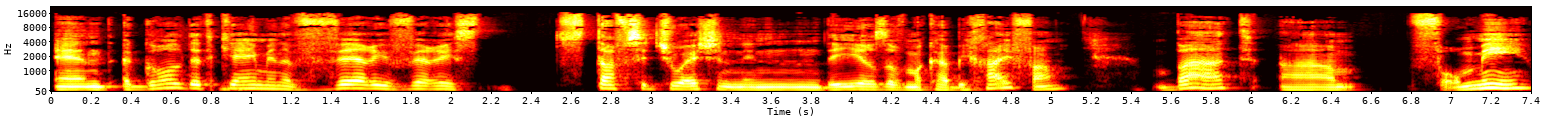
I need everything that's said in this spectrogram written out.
And a goal that came in a very, very tough situation in the years of Maccabi Haifa. But um, for me,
